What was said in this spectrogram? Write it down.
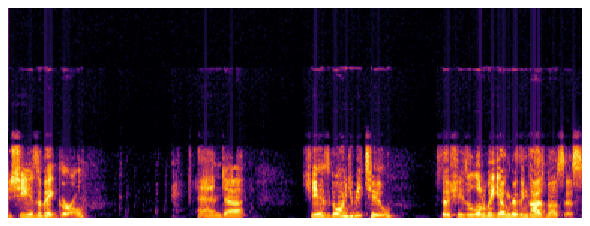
she is a big girl and uh, she is going to be two, so she's a little bit younger than Cosmosis,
